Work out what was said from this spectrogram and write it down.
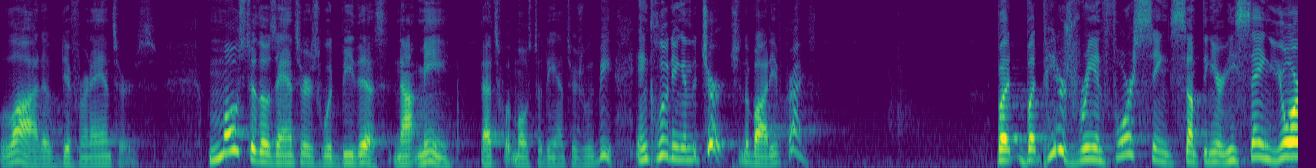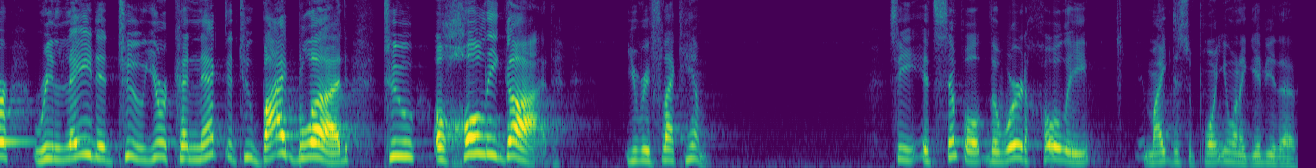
lot of different answers. Most of those answers would be this not me. That's what most of the answers would be, including in the church, in the body of Christ. But, but Peter's reinforcing something here. He's saying you're related to, you're connected to by blood to a holy God. You reflect Him. See, it's simple. The word holy might disappoint you when I give you the,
